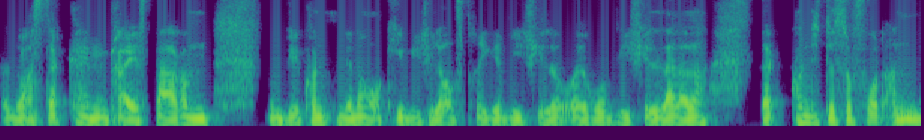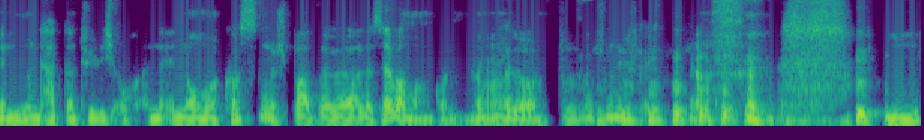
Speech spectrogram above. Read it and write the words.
du hast da keinen greifbaren und wir konnten genau, okay, wie viele Aufträge, wie viele Euro, wie viel lalala, da konnte ich das sofort anwenden und hat natürlich auch eine enorme Kosten gespart, weil wir alles selber machen konnten. Ne? Also das war schon nicht schlecht. Ja. Mhm.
